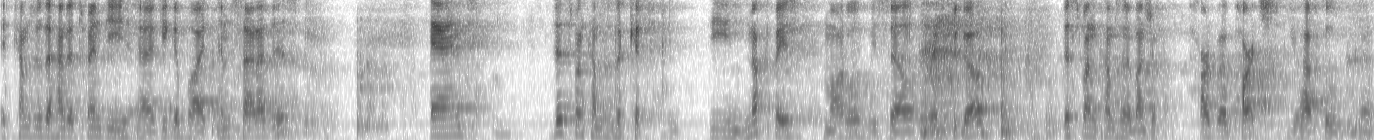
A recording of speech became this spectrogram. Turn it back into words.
It comes with a 120 uh, gigabyte mSATA disk, and this one comes as a kit. The NUC-based model we sell ready to go. This one comes in a bunch of hardware parts. You have to uh,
